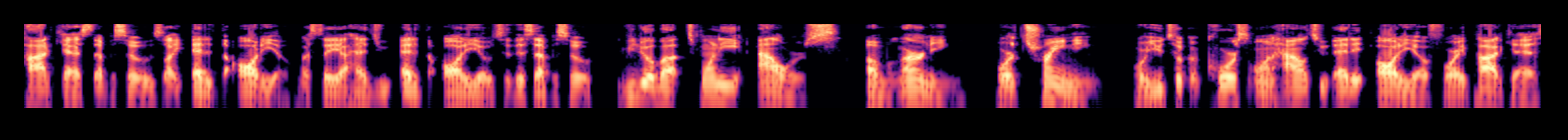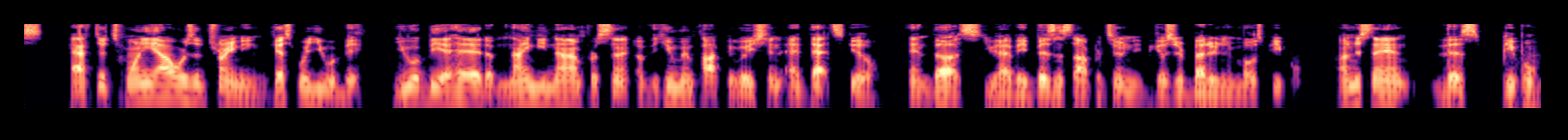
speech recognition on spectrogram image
podcast episodes, like edit the audio, let's say I had you edit the audio to this episode. If you do about 20 hours of learning or training, or you took a course on how to edit audio for a podcast, after 20 hours of training, guess where you would be? You would be ahead of 99% of the human population at that skill. And thus, you have a business opportunity because you're better than most people. Understand this, people.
